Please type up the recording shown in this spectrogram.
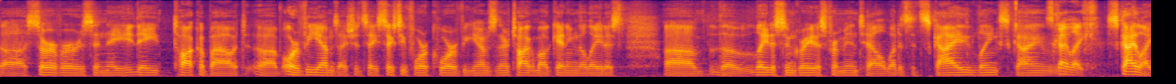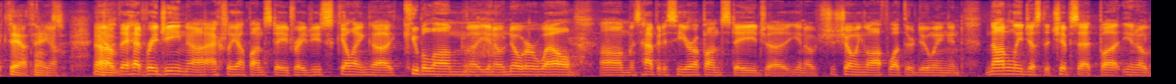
uh, servers, and they they talk about uh, or VMs, I should say, 64 core VMs, and they're talking about getting the latest, uh, the latest and greatest from Intel. What is it? Skylink, Sky Skylake. Skylake. Yeah, thanks. Yeah, yeah uh, they had Raejeanne uh, actually up on stage. Raejeanne Skillern, uh, Cube alum, you know, know her well. Um, was happy to see her up on stage, you know, showing off what they're doing, and not only just the chipset, but you know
